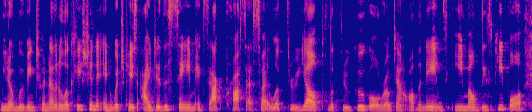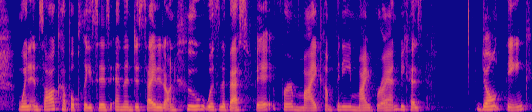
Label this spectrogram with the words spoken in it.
you know, moving to another location, in which case I did the same exact process. So, I looked through Yelp, looked through Google, wrote down all the names, emailed these people, went and saw a couple places, and then decided on who was the best fit for my company, my brand. Because don't think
